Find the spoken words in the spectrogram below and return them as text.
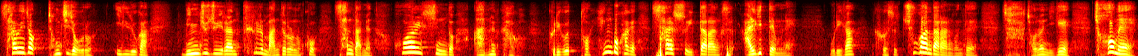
사회적, 정치적으로 인류가 민주주의라는 틀을 만들어 놓고 산다면 훨씬 더 아늑하고 그리고 더 행복하게 살 수 있다라는 것을 알기 때문에 우리가 그것을 추구한다라는 건데, 자, 저는 이게 처음에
